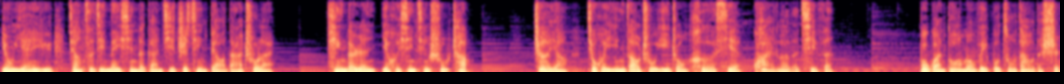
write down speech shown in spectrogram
用言语将自己内心的感激之情表达出来，听的人也会心情舒畅，这样就会营造出一种和谐快乐的气氛。不管多么微不足道的事，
